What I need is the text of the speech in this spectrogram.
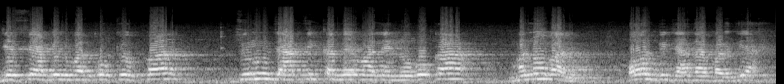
जिससे अब इन वर्गों के ऊपर जुर्म जाति करने वाले लोगों का मनोबल और भी ज़्यादा बढ़ गया है।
